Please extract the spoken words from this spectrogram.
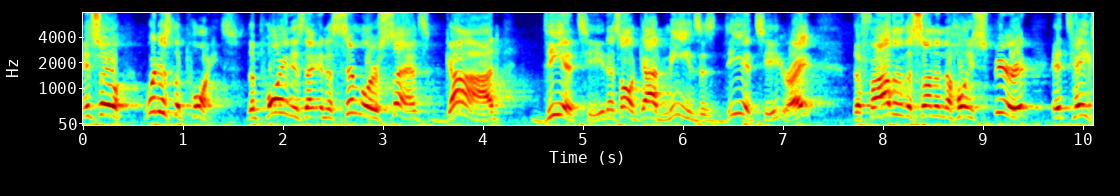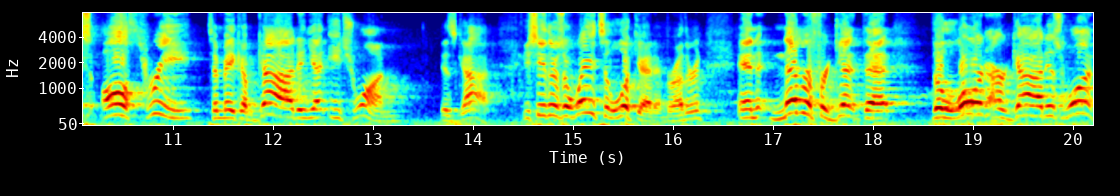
And so, what is the point? The point is that, in a similar sense, God, deity, that's all God means is deity, right? The Father, the Son, and the Holy Spirit, it takes all three to make up God, and yet each one is God. You see, there's a way to look at it, brethren, and never forget that the Lord our God is one.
